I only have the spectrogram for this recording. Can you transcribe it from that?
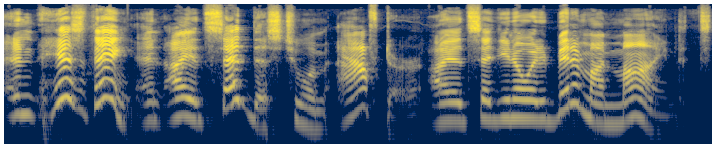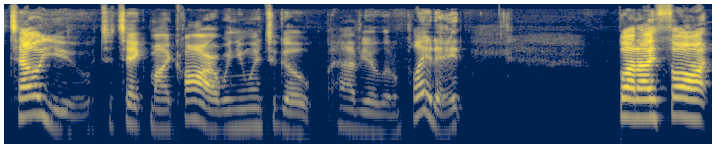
and here's the thing, and I had said this to him after. I had said, you know, it had been in my mind to tell you to take my car when you went to go have your little play date. But I thought,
